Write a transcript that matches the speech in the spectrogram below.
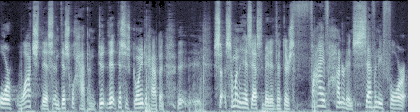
or watch this and this will happen. This is going to happen. Uh, uh, so, someone has estimated that there's 574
